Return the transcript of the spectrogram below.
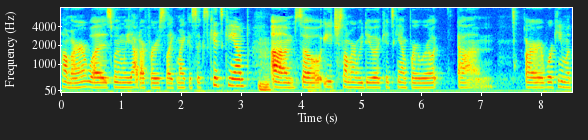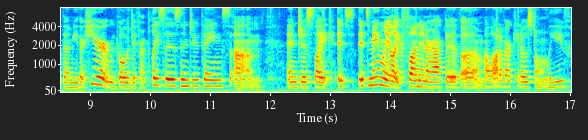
summer was when we had our first like Micah Six Kids Camp. Um, so each summer we do a kids camp where we're um, are working with them either here or we go different places and do things. Um, and just like it's it's mainly like fun interactive. Um, a lot of our kiddos don't leave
